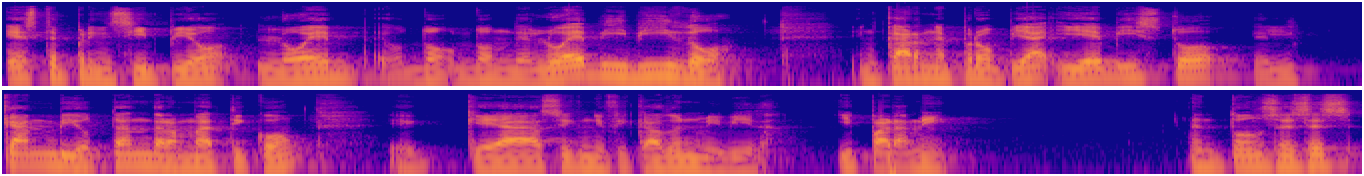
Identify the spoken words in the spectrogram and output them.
este principio, lo he, donde lo he vivido en carne propia y he visto el cambio tan dramático eh, que ha significado en mi vida y para mí. Entonces es,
